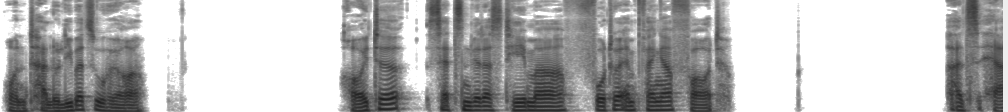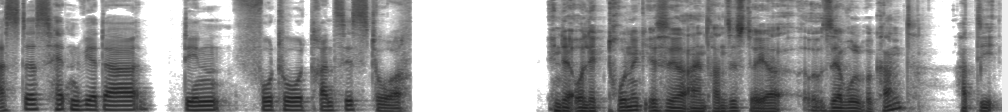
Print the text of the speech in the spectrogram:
Und hallo lieber Zuhörer. Heute setzen wir das Thema Fotoempfänger fort. Als erstes hätten wir da den Fototransistor. In der Elektronik ist ja ein Transistor ja sehr wohl bekannt hat die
